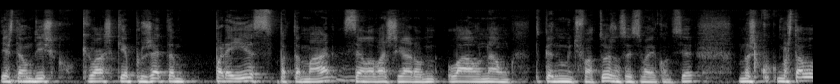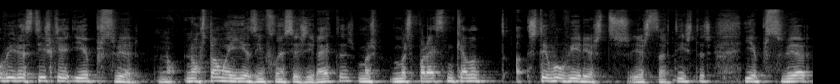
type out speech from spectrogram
Este é um disco que eu acho que a projeta para esse patamar, se ela vai chegar lá ou não, depende de muitos fatores, não sei se vai acontecer, mas, mas estava a ouvir esse disco e ia perceber, não, não estão aí as influências diretas, mas, mas parece-me que ela esteve a ouvir estes, estes artistas e a perceber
